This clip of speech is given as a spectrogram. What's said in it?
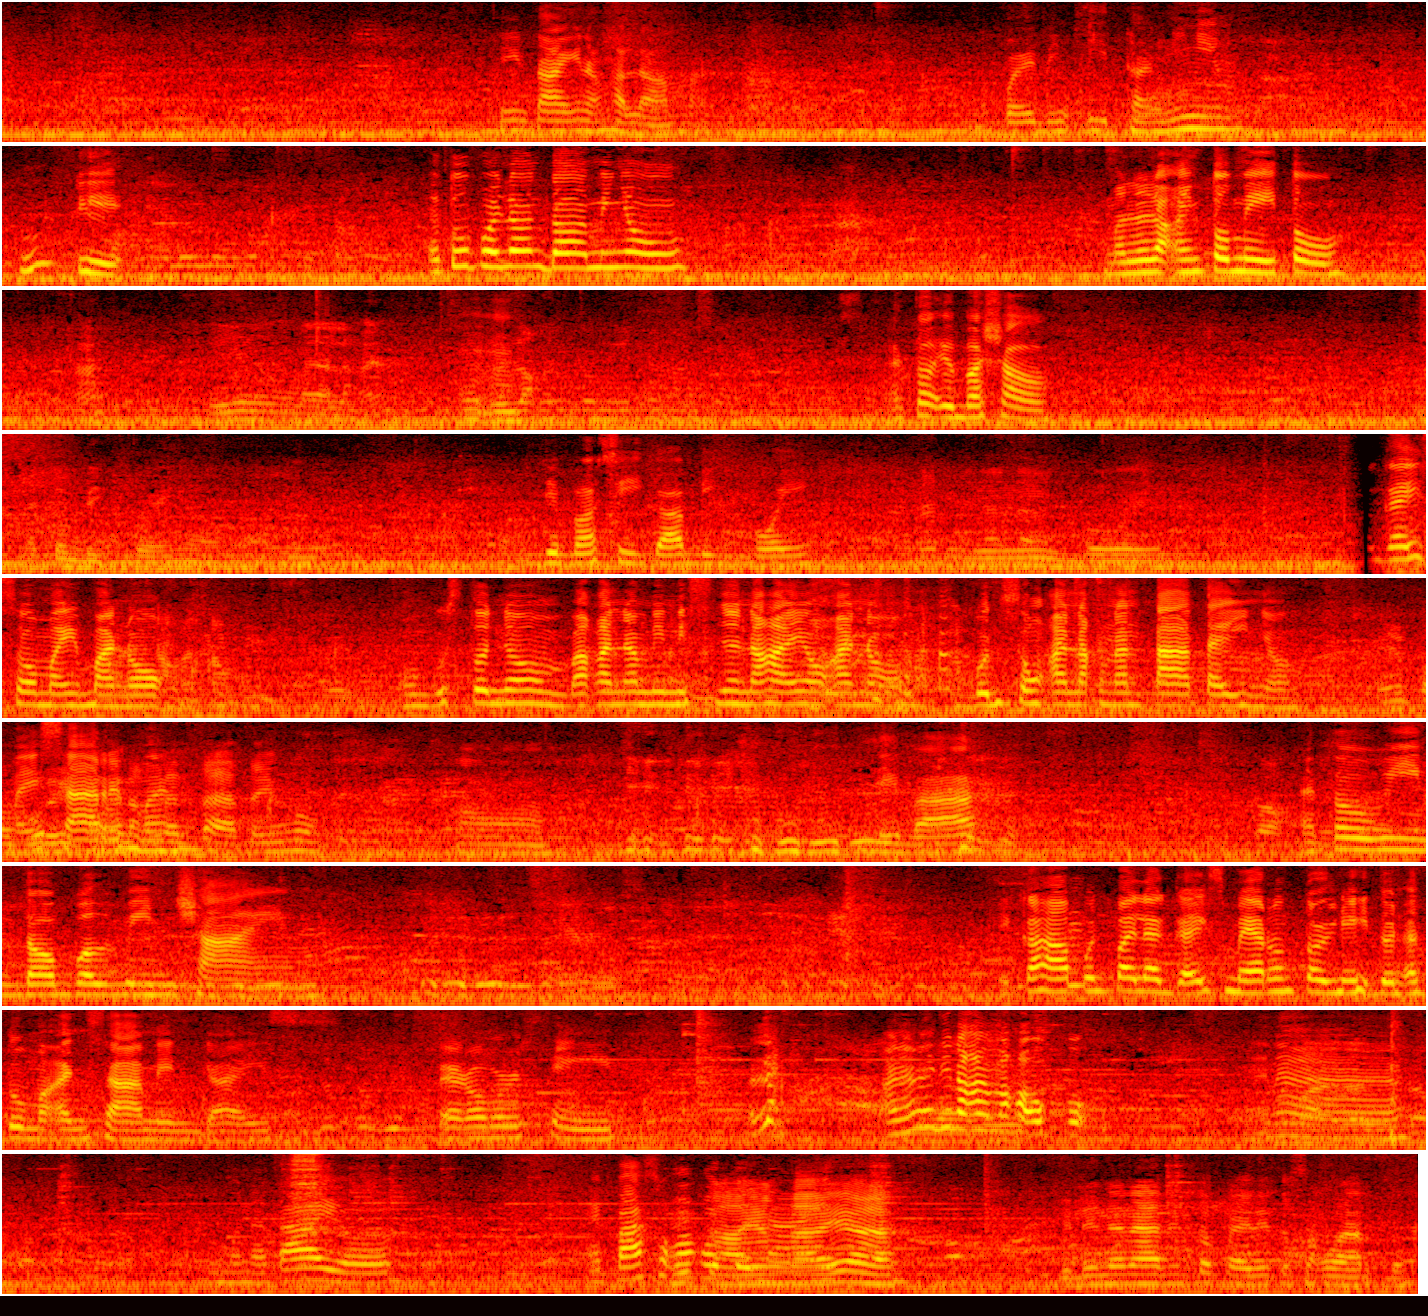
Tingin ng halaman. Pwedeng itanim. Hindi. Ito pala, ang dami nyo. Malalaking tomato. Ha? Yun yung malalaki? Mm-mm. Laking tomato nasa. Ito, iba siya, oh. Ito big boy nga. Diba, siga, big boy. Big boy. Guys, so may manok. Kung gusto nyo, baka namimiss nyo na kayong ano, bunsong anak ng tatay nyo. May paborito sariman. anak ng tatay mo. Oh. diba? Ito, wind, double wind chime. Ikahapon pala guys, merong tornado na dumaan sa amin guys. Pero we're safe. Ala, ano na, hindi na kayo makaupo. Na. Muna tayo. Ay, pasok ako Kayang tonight. kaya. Bilhin na natin to, pwede to sa kwarto.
